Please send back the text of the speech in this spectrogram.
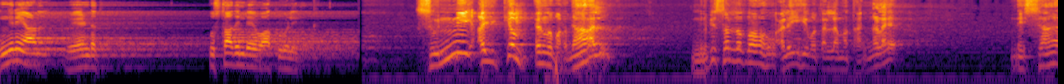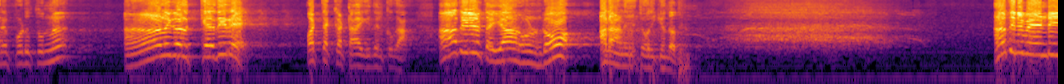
ഇങ്ങനെയാണ് വേണ്ടത്. ഉസ്താദിന്റെ വാക്കുകളിലേക്ക് സുന്നി ഐക്യം എന്ന് പറഞ്ഞാൽ നബി സല്ലല്ലാഹു അലൈഹി വസല്ലമ തങ്ങളെ നിസ്സാരപ്പെടുത്തുന്ന ആളുകൾക്കെതിരെ ഒറ്റക്കെട്ടായി നിൽക്കുക. അതിന് തയ്യാറുണ്ടോ? അതാണ് ചോദിക്കുന്നത്. അതിനുവേണ്ടി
